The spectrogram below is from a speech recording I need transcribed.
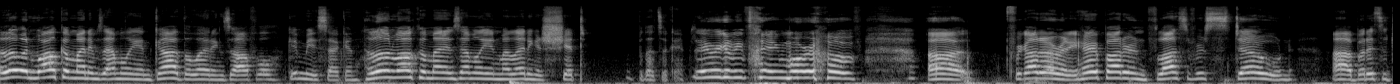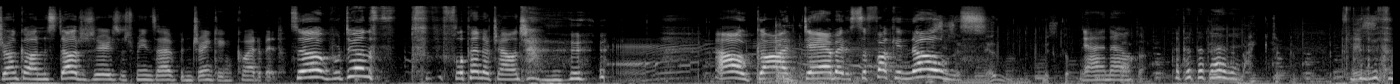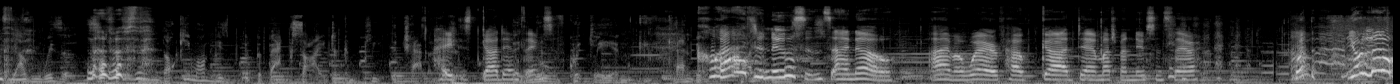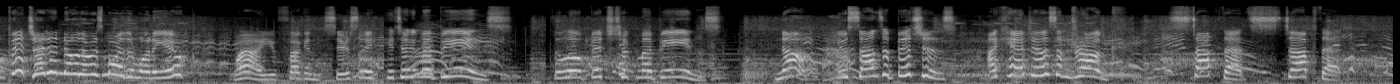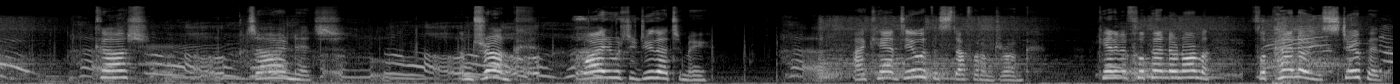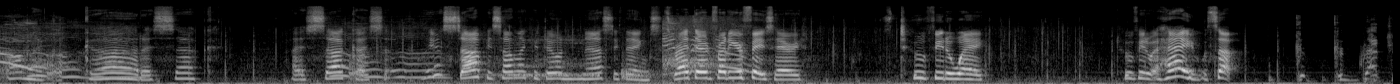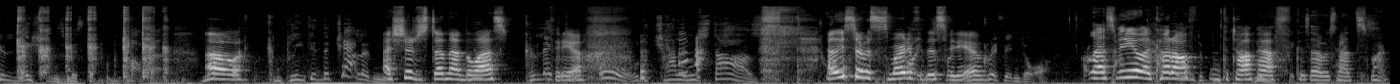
Hello and welcome, my name's Emily, and god, the lighting's awful. Give me a second. Hello and welcome, my name's Emily, and my lighting is shit. But that's okay. Today we're gonna be playing more of, uh, forgot it already, Harry Potter and Philosopher's Stone. Uh, but it's a drunk on nostalgia series, which means I've been drinking quite a bit. So, we're doing the f- f- Flipendo challenge. oh god damn it, it's the fucking gnomes! Mr. Yeah, I know. Potter. Would like to p- p- test the young wizards. Knock him on his backside to complete the challenge. I hate these goddamn they things. move quickly and can be Quite a nuisance, I know. I'm aware of how goddamn much of a nuisance they are. What the? You little bitch! I didn't know there was more than one of you! Wow, you fucking seriously? He took my beans! The little bitch took my beans! No! You sons of bitches! I can't do this, I'm drunk! Stop that! Stop that! Gosh. Darn it. I'm drunk. Why would you do that to me? I can't deal with this stuff when I'm drunk. I can't even flipendo normally. Flipendo, you stupid! Oh my god, I suck. I suck, I suck. Will you stop? You sound like you're doing nasty things. It's right there in front of your face, Harry. It's two feet away. Two feet away. Hey, what's up? C- congratulations, Mr. Potter. Oh, Completed the challenge. I should have just done that in the last video. all the challenge stars. At least I was smarter for this video. Gryffindor. Last video I cut off the top half because I was not smart.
